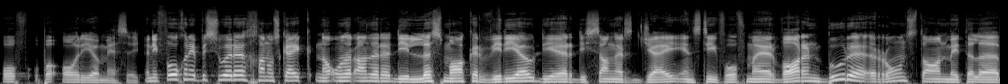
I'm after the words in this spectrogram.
of op 'n audio message. In die volgende episode gaan ons kyk na onder andere die lusmaker video deur die sangers Jay en Steve Hofmeyer waarin boere rond staan met hulle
